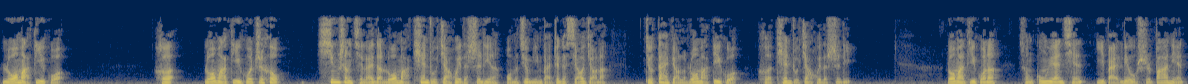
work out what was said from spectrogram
罗马帝国。和罗马帝国之后兴盛起来的罗马天主教会的势力呢，我们就明白这个小角呢，就代表了罗马帝国和天主教会的势力。罗马帝国呢，从公元前一百六十八年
